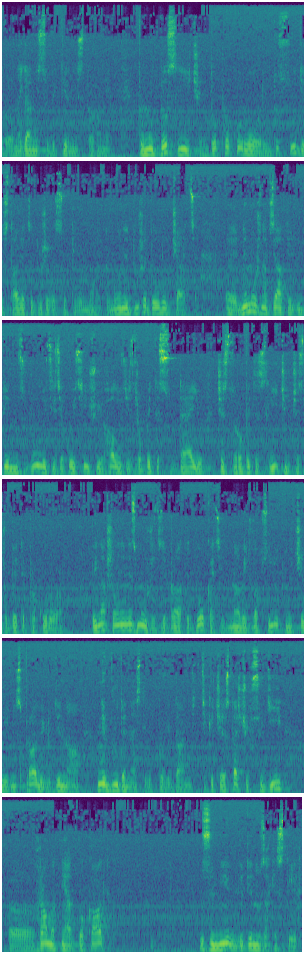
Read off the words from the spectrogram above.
е, наявність суб'єктивної сторони. Тому до слідчих, до прокурорів, до суддів ставляться дуже високі вимоги, тому вони дуже довго вчаться. Е, Не можна взяти людину з вулиці, з якоїсь іншої галузі, зробити суддею, чи зробити слідчим, чи зробити прокурором. Бо інакше вони не зможуть зібрати доказів, навіть в абсолютно очевидній справі людина не буде нести відповідальність. Тільки через те, що в суді е, грамотний адвокат зумів людину захистити.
